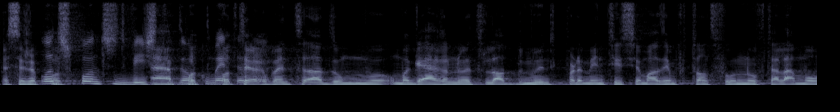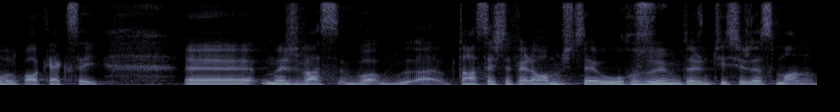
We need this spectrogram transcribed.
Ou seja, Outros pode, pontos de vista é, de pode, pode ter arrebentado uma, uma, guerra no outro lado do mundo, que para mim a notícia mais importante foi um novo telemóvel qualquer que saia. Uh, mas vá, vá, então, à sexta-feira vamos ter o resumo das notícias da semana.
